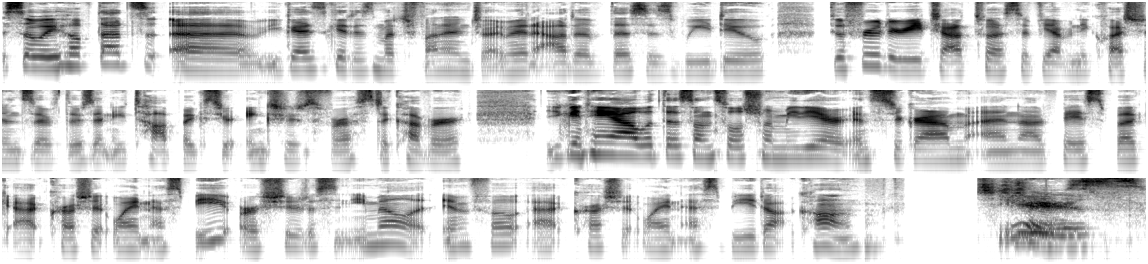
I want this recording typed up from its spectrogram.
so we hope that's uh, you guys get as much fun and enjoyment out of this as we do. Feel free to reach out to us if you have any questions or if there's any topics you're anxious for us to cover. You can hang out with us on social media or Instagram and on Facebook at Crush It Wine SB or shoot us an email at info at crushitwinesb.com. Cheers. Cheers.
